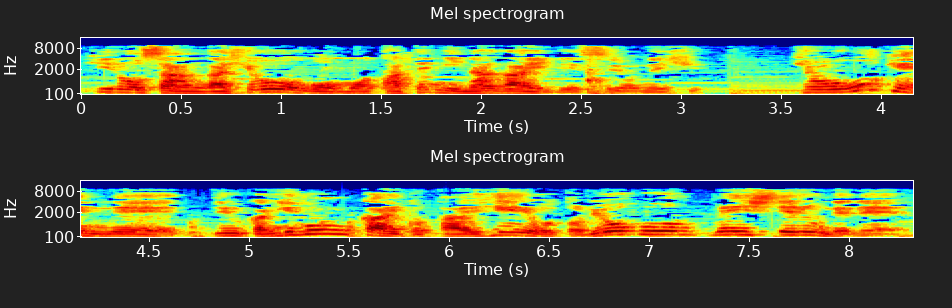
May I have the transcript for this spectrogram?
ヒロさんが兵庫も縦に長いですよね。ひ兵庫県ね、っていうか日本海と太平洋と両方面してるんでね、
